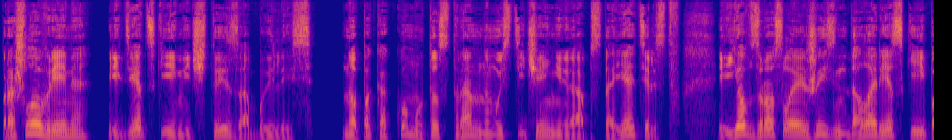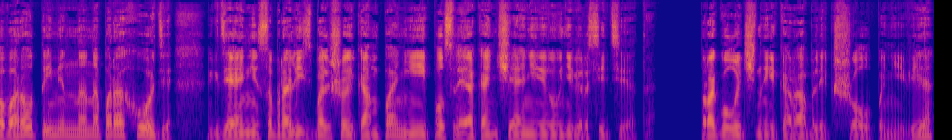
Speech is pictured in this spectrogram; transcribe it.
Прошло время, и детские мечты забылись. Но по какому-то странному стечению обстоятельств ее взрослая жизнь дала резкий поворот именно на пароходе, где они собрались большой компанией после окончания университета. Прогулочный кораблик шел по Неве,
